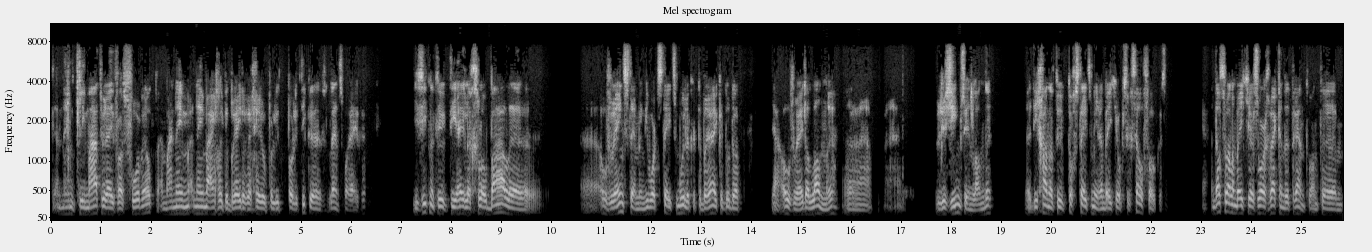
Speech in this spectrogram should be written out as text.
neem klimaat weer even als voorbeeld, maar neem, neem eigenlijk het bredere geopolitieke lens maar even je ziet natuurlijk die hele globale uh, overeenstemming, die wordt steeds moeilijker te bereiken doordat ja, overheden, landen, uh, regimes in landen, die gaan natuurlijk toch steeds meer een beetje op zichzelf focussen. Ja. En dat is wel een beetje een zorgwekkende trend, want ehm,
